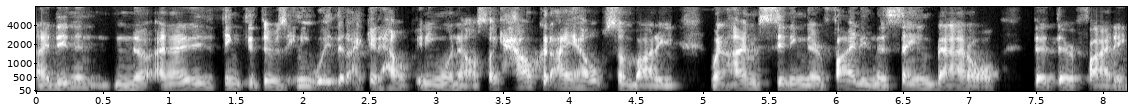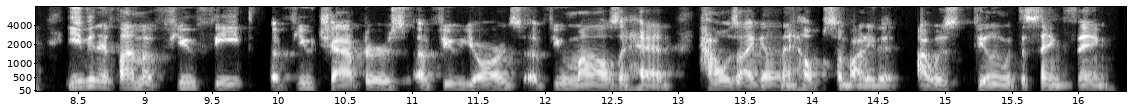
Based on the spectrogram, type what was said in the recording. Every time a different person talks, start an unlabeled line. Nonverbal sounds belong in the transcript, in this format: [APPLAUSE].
I didn't know, and I didn't think that there was any way that I could help anyone else. Like, how could I help somebody when I'm sitting there fighting the same battle that they're fighting? Even if I'm a few feet, a few chapters, a few yards, a few miles ahead, how was I going to help somebody that I was dealing with the same thing?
